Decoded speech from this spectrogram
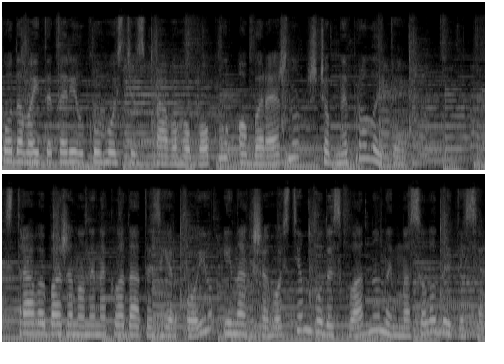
Подавайте тарілку гостю з правого боку обережно, щоб не пролити. Страви бажано не накладати з гіркою, інакше гостям буде складно ним насолодитися.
